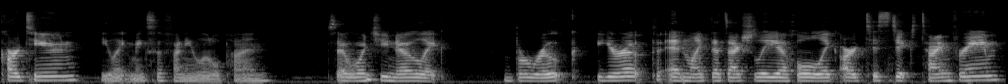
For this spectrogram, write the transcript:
cartoon. He like makes a funny little pun. So once you know like Baroque Europe and like that's actually a whole like artistic time frame,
